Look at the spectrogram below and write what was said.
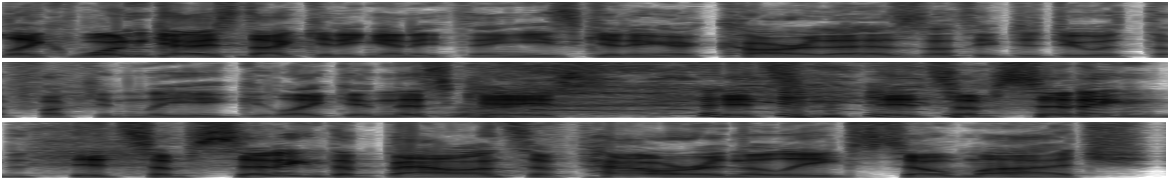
like one guy's not getting anything. He's getting a car that has nothing to do with the fucking league. Like in this case, it's it's upsetting it's upsetting the balance of power in the league so much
